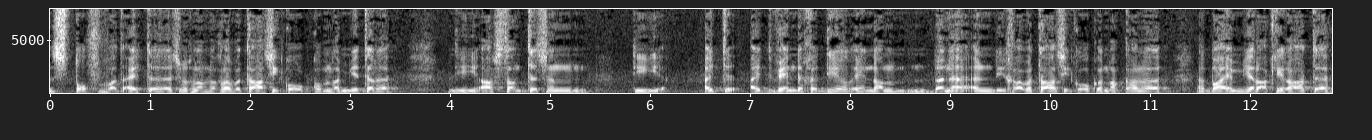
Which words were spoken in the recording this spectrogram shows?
stof wat uit 'n sogenaamde gravitasiekolk kom dan meet hulle die afstand tussen die uit uitwendige deel en dan binne in die gravitasiekolk en dan kan hulle 'n baie meer akkurate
